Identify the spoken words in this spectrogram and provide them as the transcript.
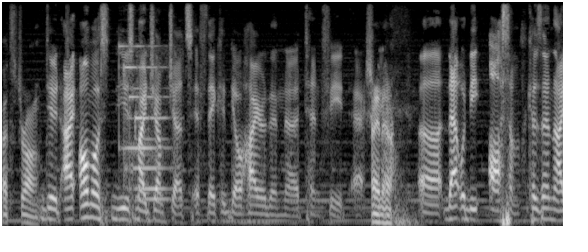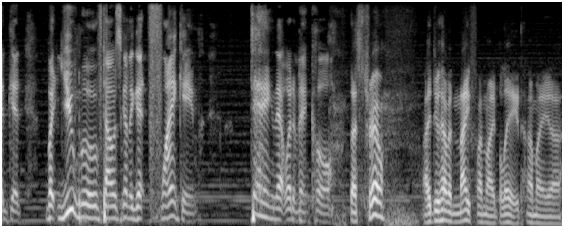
That's strong. dude. I almost used my jump jets if they could go higher than uh, ten feet. Actually, I know. Uh, that would be awesome because then I'd get. But you moved. I was going to get flanking. Dang, that would have been cool. That's true. I do have a knife on my blade on my uh,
